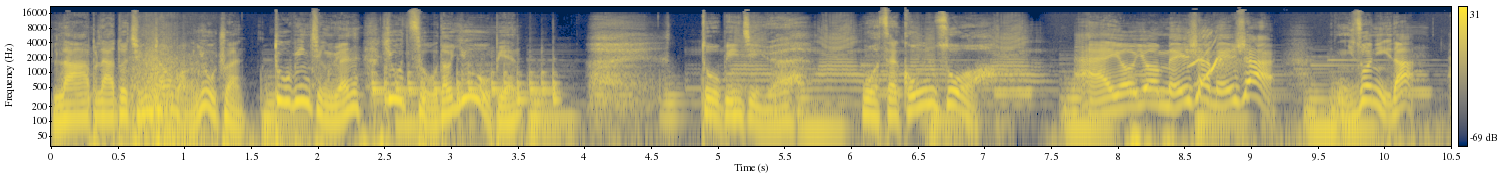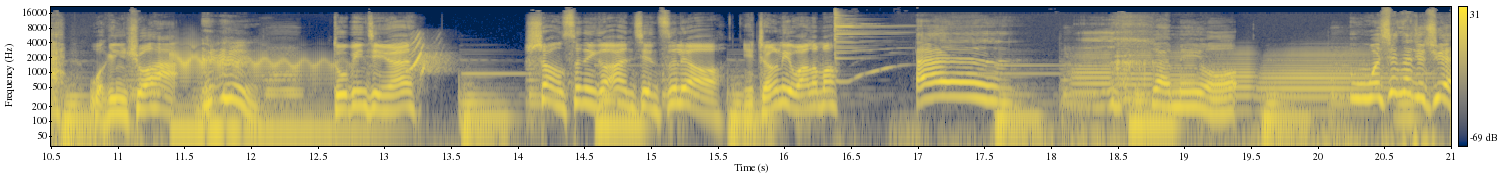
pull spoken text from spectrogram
拉布拉多警长往右转，杜宾警员又走到右边。唉，杜宾警员，我在工作。哎呦呦，没事没事，你做你的。哎，我跟你说哈，杜宾警员，上次那个案件资料你整理完了吗？呃，还没有，我现在就去。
